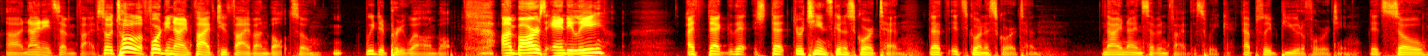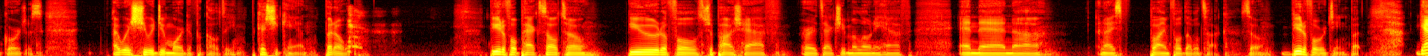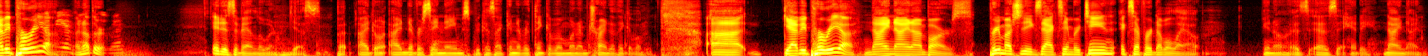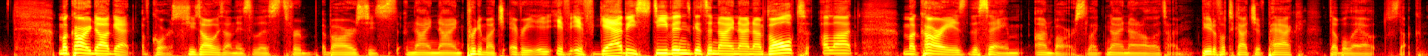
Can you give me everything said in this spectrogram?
uh, 9875. So a total of 49525 on vault. So we did pretty well on vault. On bars, Andi Li, I that that, that routine's going to score a 10. That it's going to score a 10. 9975 this week. Absolutely beautiful routine. It's so gorgeous. I wish she would do more difficulty because she can, but oh beautiful pack salto, beautiful Shaposh half, or it's actually Maloney half, and then uh, a nice blindfold double tuck. So beautiful routine. But Gabby Perea, another. It is a Van Leeuwen, yes, but I don't. I never say names because I can never think of them when I'm trying to think of them. Uh, Gabby Perea, nine nine on bars, pretty much the exact same routine except for a double layout you know, as as Andi, nine nine. Makarri Doggett, of course, she's always on these lists for bars. She's nine nine pretty much every. If if Gabby Stevens gets a nine nine on vault a lot, Makarri is the same on bars, like nine nine all the time. Beautiful Tkachev pack, double layout, stuck.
